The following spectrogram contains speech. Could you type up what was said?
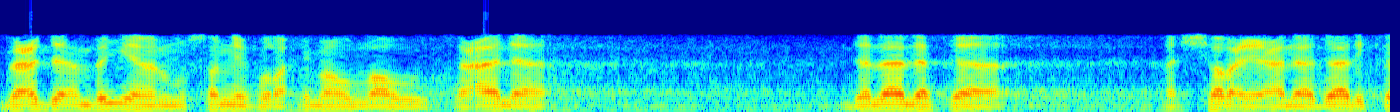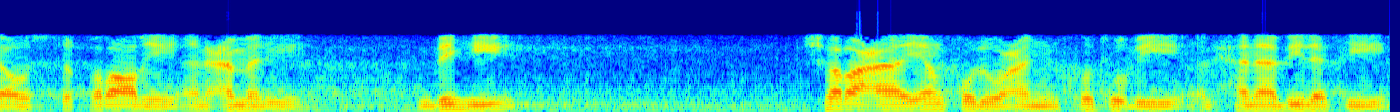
بعد أن بين المصنف رحمه الله تعالى دلالة الشرع على ذلك واستقرار العمل به شرع ينقل عن كتب الحنابلة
